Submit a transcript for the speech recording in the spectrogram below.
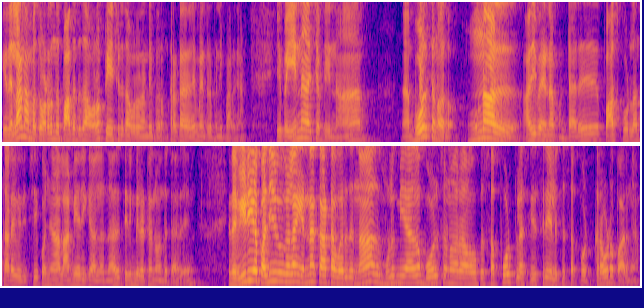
இதெல்லாம் நம்ம தொடர்ந்து பார்த்துட்டு தான் வரோம் பேசிட்டு தான் வரோம் ரெண்டு பேரும். கரெக்டாக ரிமைண்டர் பண்ணி பாருங்க. இப்போ என்ன ஆச்சு அப்படின்னா அஹ், போல்சன் வரும். முன்னாள் அதிபர் என்ன பண்ணிட்டாரு? பாஸ்போர்ட்லாம் தடை விதித்து கொஞ்ச நாள் அமெரிக்காவில் இருந்தார் திரும்பி ரிட்டர்ன் வந்துட்டார். இந்த வீடியோ பதிவுகள்லாம் என்ன காட்ட வருதுன்னா அது முழுமையாக போல்சனோராவுக்கு சப்போர்ட் ப்ளஸ் இஸ்ரேலுக்கு சப்போர்ட் க்ரௌடை பாருங்கள்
